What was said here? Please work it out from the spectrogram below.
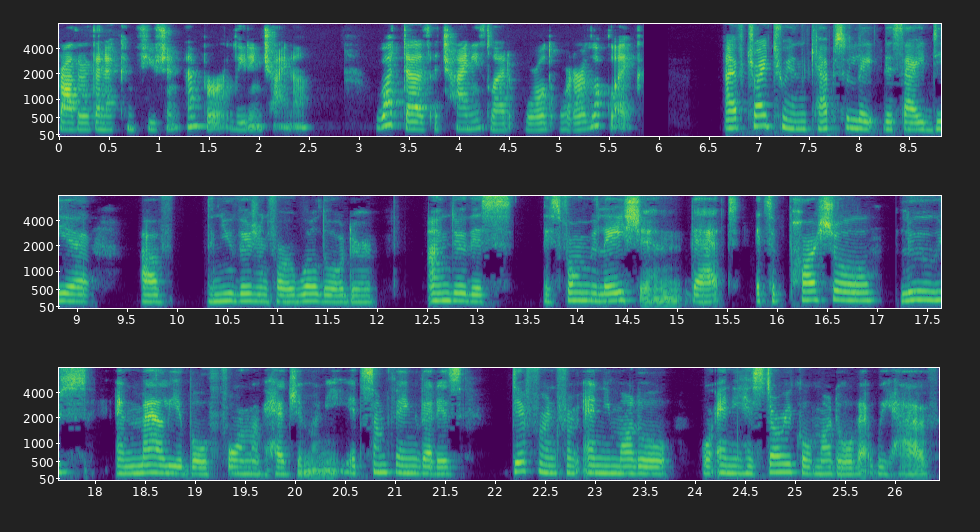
rather than a Confucian emperor leading China, what does a Chinese led world order look like? I've tried to encapsulate this idea of the new vision for a world order under this, this formulation that it's a partial, loose, and malleable form of hegemony. It's something that is different from any model or any historical model that we have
